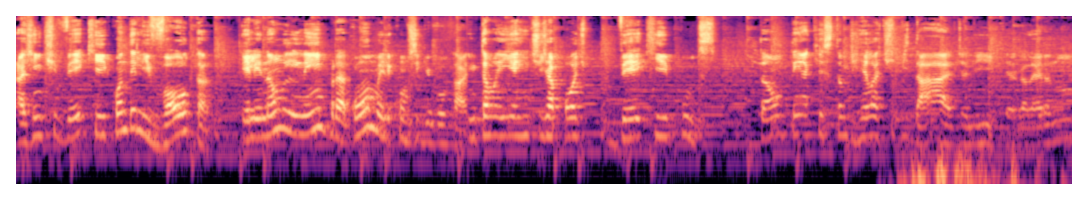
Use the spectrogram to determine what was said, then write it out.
a gente vê que quando ele volta, ele não lembra como ele conseguiu voltar. Então aí a gente já pode ver que, putz, então tem a questão de relatividade ali, que a galera não,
